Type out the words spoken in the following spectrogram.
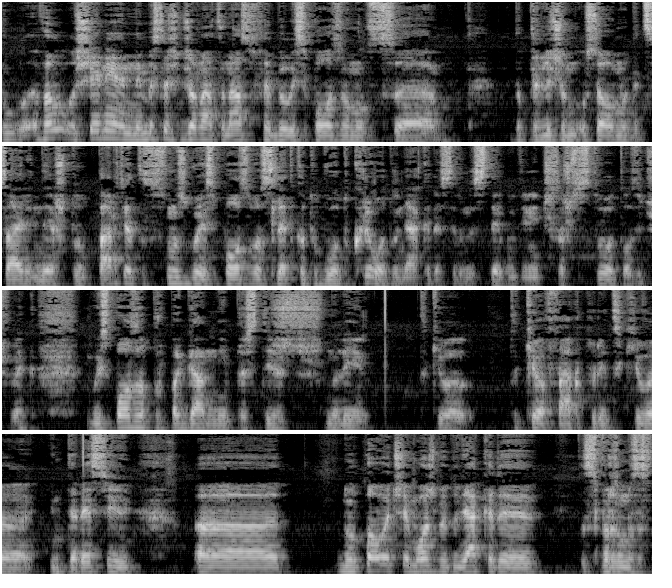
в отношение не мисля, че Джон Атанасов е бил използван от да прилича особено деца или нещо. Партията всъщност го използва след като го открила до някъде 70-те години, че съществува този човек. Го използва пропагандни, престиж, нали, такива, такива фактори, такива интереси. А, но повече, може би, до някъде свързано с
